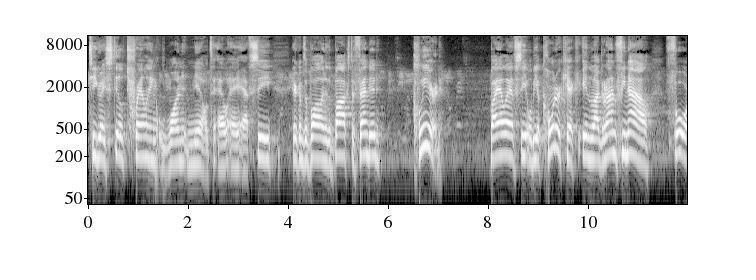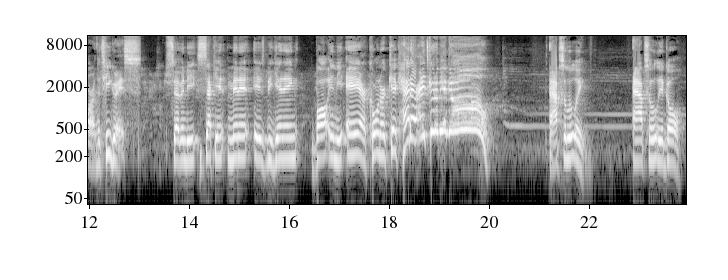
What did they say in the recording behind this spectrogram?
Tigres still trailing 1 0 to LAFC. Here comes the ball into the box, defended, cleared by LAFC. It will be a corner kick in La Gran Final for the Tigres. 72nd minute is beginning. Ball in the air, corner kick, header. It's going to be a goal! Absolutely. Absolutely a goal.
